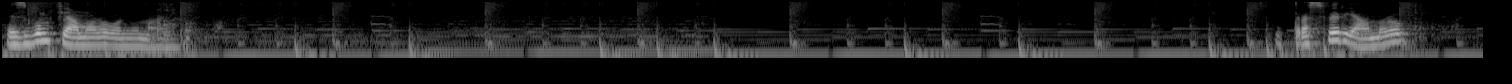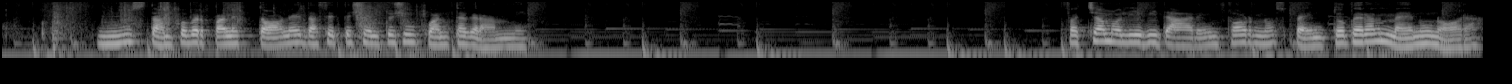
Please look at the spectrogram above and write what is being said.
e sgonfiamolo con le mani. Trasferiamolo in uno stampo per panettone da 750 grammi. Facciamo lievitare in forno spento per almeno un'ora.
